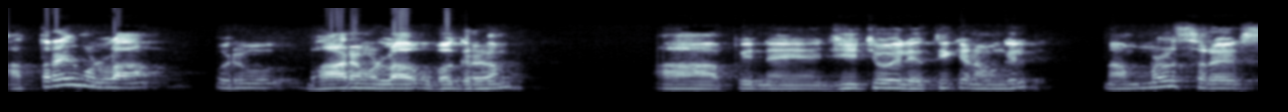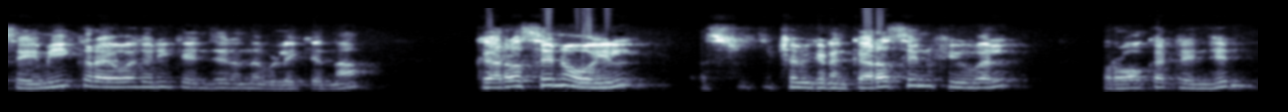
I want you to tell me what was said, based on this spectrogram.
അത്രയുമുള്ള ഒരു ഭാരമുള്ള ഉപഗ്രഹം പിന്നെ ജി ടി ഒയിൽ എത്തിക്കണമെങ്കിൽ നമ്മൾ സെമി ക്രയോജനിക് എഞ്ചിൻ എന്ന് വിളിക്കുന്ന കെറസിൻ ഓയിൽ ക്ഷമിക്കണം കെറസിൻ ഫ്യൂവൽ റോക്കറ്റ് എഞ്ചിൻ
